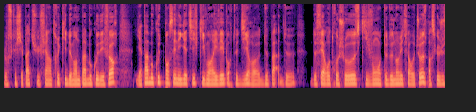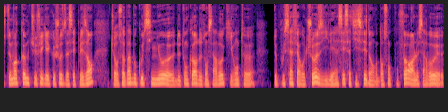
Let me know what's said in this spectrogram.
lorsque je sais pas, tu fais un truc qui demande pas beaucoup d'efforts, il n'y a pas beaucoup de pensées négatives qui vont arriver pour te dire de pas de de faire autre chose, qui vont te donner envie de faire autre chose parce que justement comme tu fais quelque chose d'assez plaisant, tu reçois pas beaucoup de signaux de ton corps, de ton cerveau qui vont te te pousser à faire autre chose. Il est assez satisfait dans, son confort. Hein. Le cerveau euh,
